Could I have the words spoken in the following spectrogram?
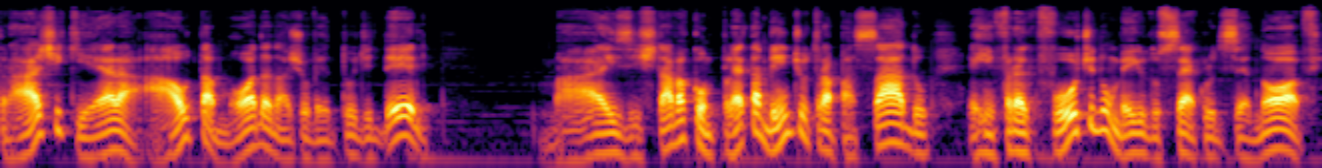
Traje que era alta moda na juventude dele, mas estava completamente ultrapassado em Frankfurt no meio do século XIX.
